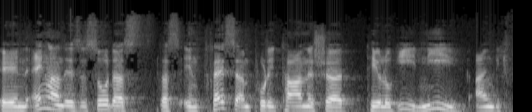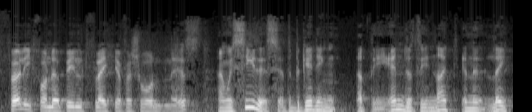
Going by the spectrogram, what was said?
In England ist es so, dass das Interesse an puritanischer Theologie nie eigentlich völlig von der Bildfläche verschwunden ist. And we see this at the beginning, at the end of the, in the late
